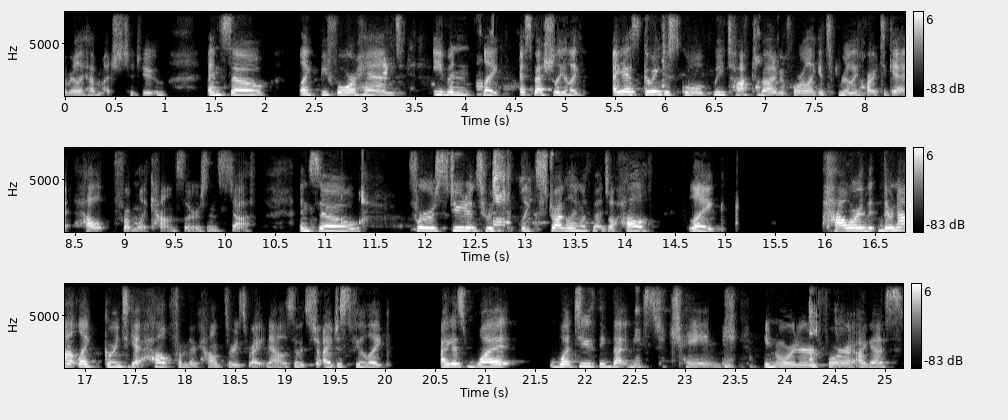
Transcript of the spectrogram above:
really have much to do. And so like beforehand even like especially like I guess going to school, we talked about it before, like it's really hard to get help from like counselors and stuff. And so for students who are like struggling with mental health, like how are they, they're not like going to get help from their counselors right now. So it's i just feel like i guess what what do you think that needs to change in order for i guess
